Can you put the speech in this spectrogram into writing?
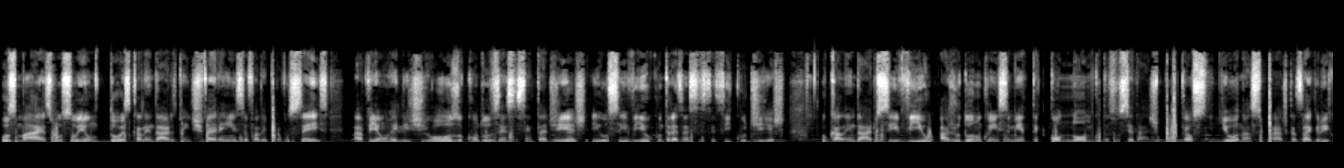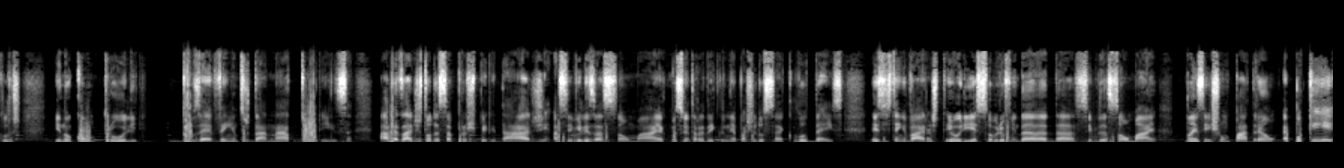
Os maias possuíam dois calendários bem diferentes, eu falei para vocês, havia um religioso com 260 dias e o civil com 365 dias. O calendário civil ajudou no conhecimento econômico da sociedade, porque auxiliou nas práticas agrícolas e no controle dos eventos da natureza. Apesar de toda essa prosperidade, a civilização maia começou a entrar em declínio a partir do século X. Existem várias teorias sobre o fim da, da civilização maia. Não existe um padrão. É porque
